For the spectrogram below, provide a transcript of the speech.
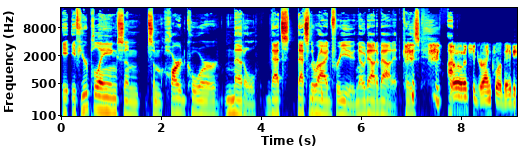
if you're playing some some hardcore metal, that's that's the ride for you, no doubt about it. Because oh, it's a grindcore baby.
